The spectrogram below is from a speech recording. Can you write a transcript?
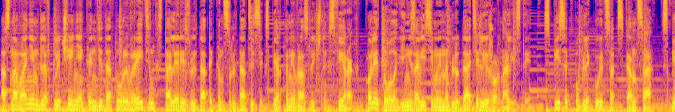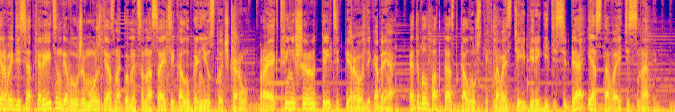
Основанием для включения кандидатуры в рейтинг стали результаты консультаций с экспертами в различных сферах – политологи, независимые наблюдатели и журналисты. Список публикуется с конца. С первой десяткой рейтинга вы уже можете ознакомиться на сайте kaluganews.ru. Проект финиширует 31 декабря. Это был подкаст «Калужских новостей». Берегите себя и оставайтесь Оставайтесь с нами.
